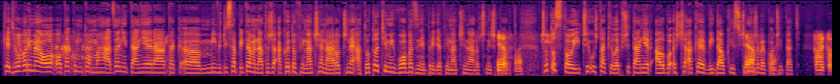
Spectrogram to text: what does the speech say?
Keď hovoríme o, o takom tom hádzaní taniera, tak uh, my vždy sa pýtame na to, že ako je to finančne náročné a toto ti mi vôbec nepríde finančne náročný šport. Jasné. Čo to stojí? Či už taký lepší tanier, alebo ešte aké výdavky, s čím môžeme počítať? To je to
